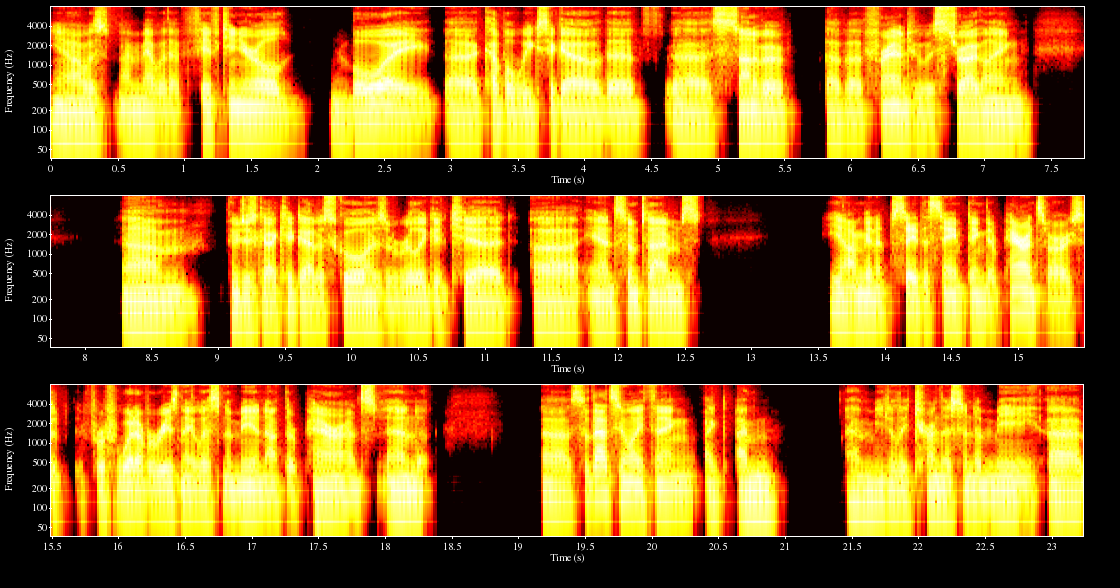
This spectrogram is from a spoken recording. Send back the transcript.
you know, I was I met with a 15 year old boy uh, a couple weeks ago, the uh, son of a of a friend who was struggling um, who just got kicked out of school and is a really good kid. Uh, and sometimes, you know, I'm going to say the same thing their parents are, except for whatever reason they listen to me and not their parents. And uh, so that's the only thing I, am I immediately turn this into me. Uh,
